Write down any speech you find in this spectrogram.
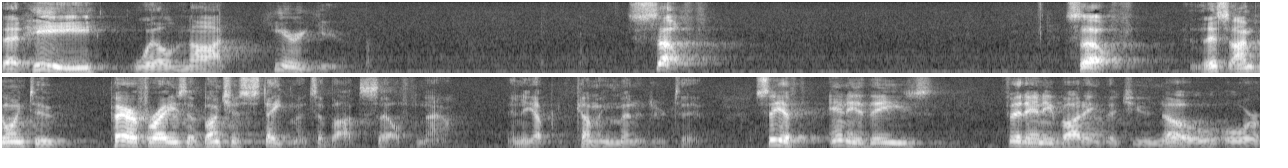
that he will not hear you. Self. Self. This, I'm going to paraphrase a bunch of statements about self now in the upcoming minute or two. See if any of these fit anybody that you know, or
